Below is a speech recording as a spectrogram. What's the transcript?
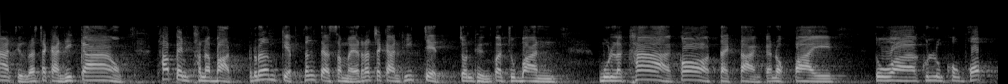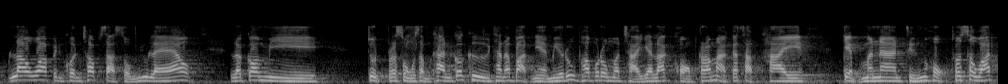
5 ถึงรัชกาลที่ 9 ถ้าเป็นธนบัตรเริ่มเก็บตั้งแต่สมัยรัชกาลที่ 7 จนถึงปัจจุบัน มูลค่าก็แตกต่างกันออกไป ตัวคุณลุงคงพบเล่าว่าเป็นคนชอบสะสมอยู่แล้ว แล้วก็มีจุดประสงค์สำคัญก็คือธนบัตรเนี่ยมีรูปพระบรมฉายาลักษณ์ของพระมหากษัตริย์ไทย เก็บมานานถึง 6 ทศวรรษ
